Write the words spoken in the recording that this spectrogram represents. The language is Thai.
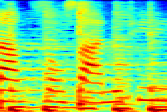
รักสงสารหนูที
